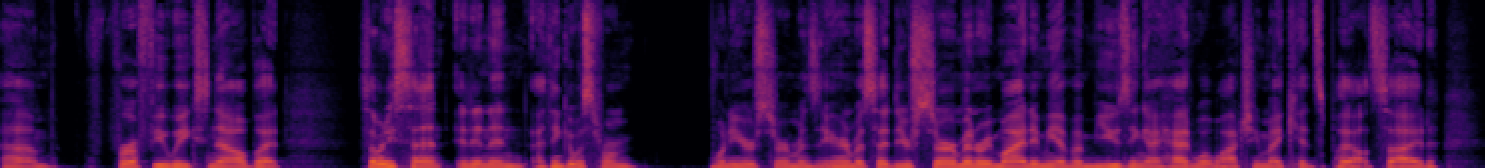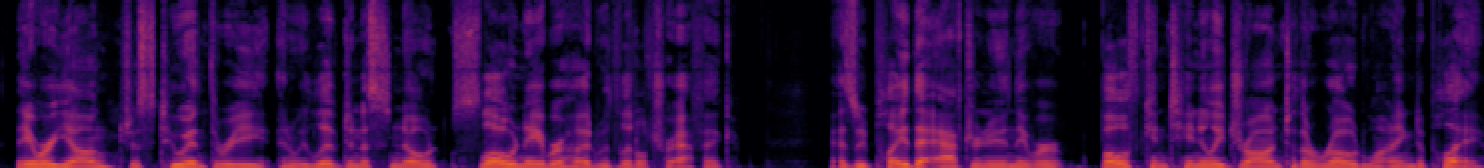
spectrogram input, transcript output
um, for a few weeks now, but somebody sent it in, and I think it was from one of your sermons, Aaron, but said, Your sermon reminded me of a musing I had while watching my kids play outside. They were young, just two and three, and we lived in a snow, slow neighborhood with little traffic. As we played that afternoon, they were both continually drawn to the road wanting to play.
